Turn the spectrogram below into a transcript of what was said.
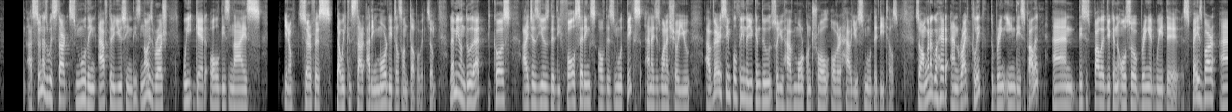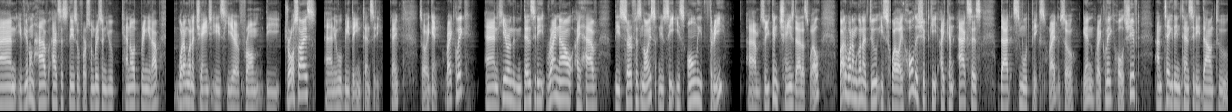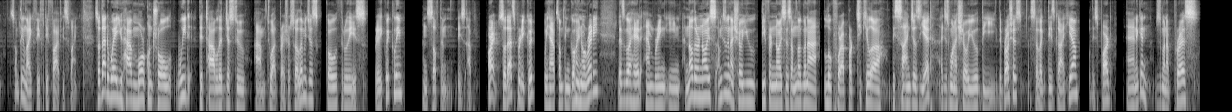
As soon as we start smoothing after using this noise brush, we get all these nice you know, surface that we can start adding more details on top of it. So let me undo that because I just used the default settings of the smooth peaks and I just want to show you a very simple thing that you can do so you have more control over how you smooth the details. So I'm going to go ahead and right click to bring in this palette and this is palette you can also bring it with the spacebar and if you don't have access to this or for some reason you cannot bring it up what I'm going to change is here from the draw size and it will be the intensity okay so again right click and here on the intensity, right now I have the surface noise and you see it's only three. Um, so you can change that as well. But what I'm gonna do is while I hold the shift key, I can access that smooth peaks, right? So again, right click, hold shift and take the intensity down to something like 55 is fine. So that way you have more control with the tablet just to, um, to add pressure. So let me just go through this really quickly and soften this up. All right, so that's pretty good we have something going already. Let's go ahead and bring in another noise. I'm just gonna show you different noises. I'm not gonna look for a particular design just yet. I just wanna show you the, the brushes. Select this guy here, this part. And again, I'm just gonna press,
